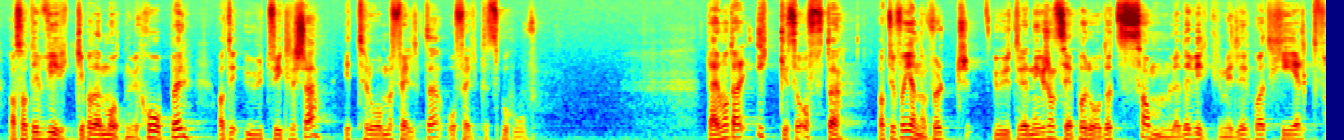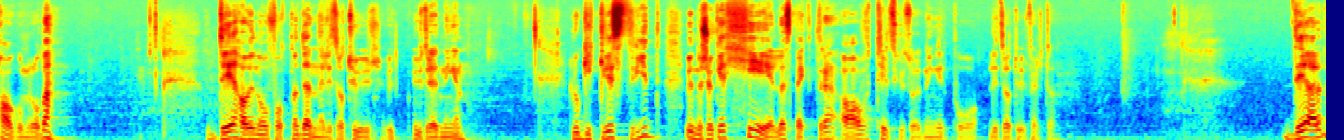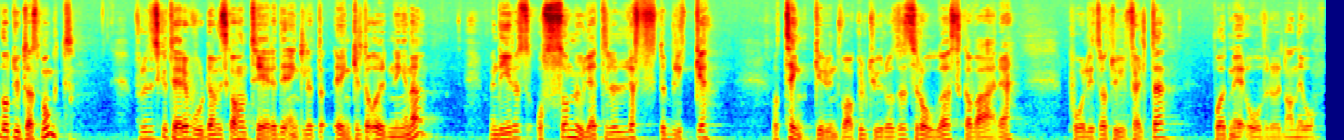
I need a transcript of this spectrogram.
Altså at de virker på den måten vi håper, at de utvikler seg i tråd med feltet og feltets behov. Derimot er det ikke så ofte at vi får gjennomført utredninger som ser på rådets samlede virkemidler på et helt fagområde. Det har vi nå fått med denne litteraturutredningen. Logikker i strid undersøker hele spekteret av tilskuddsordninger på litteraturfeltet. Det er et godt utgangspunkt for å diskutere hvordan vi skal håndtere de enkelte, enkelte ordningene. Men det gir oss også mulighet til å løfte blikket og tenke rundt hva Kulturrådets rolle skal være på litteraturfeltet på et mer overordna nivå.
